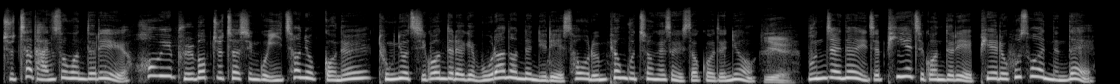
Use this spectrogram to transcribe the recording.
주차 단속원들이 허위 불법 주차 신고 2천여 건을 동료 직원들에게 몰아넣는 일이 서울 은평구청에서 있었거든요. 예. 문제는 이제 피해 직원들이 피해를 호소했는데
